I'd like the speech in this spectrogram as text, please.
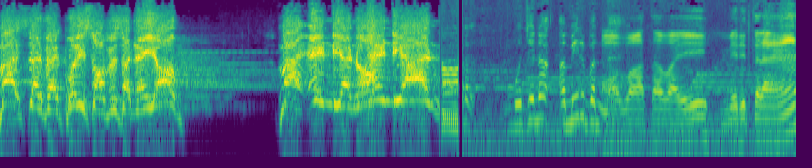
मैं सिर्फ़ एक पुलिस ऑफिसर नहीं हूँ। मैं इंडियन हूँ इंडियन मुझे ना अमीर बनना है। वाह था भाई। मेरी तरह है?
